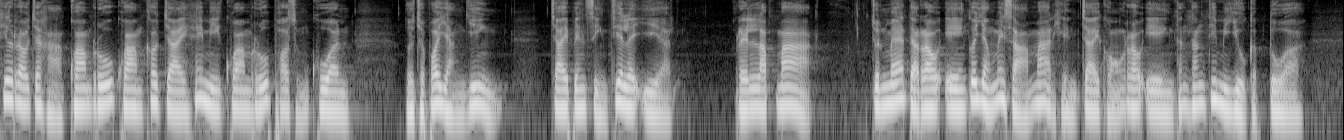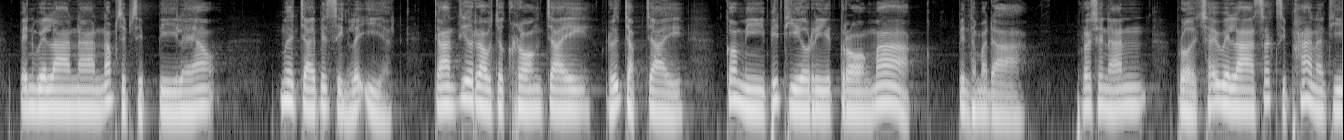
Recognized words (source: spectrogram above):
ที่เราจะหาความรู้ความเข้าใจให้มีความรู้พอสมควร โดยเฉพาะอย่างยิ่ง ใจเป็นสิ่งที่ละเอียด เร้นลับมาก จนแม้แต่เราเองก็ยังไม่สามารถเห็นใจของเราเองทั้งๆทที่มีอยู่กับตัว เป็นเวลานานนับสิบสิบปีแล้ว เมื่อใจเป็นสิ่งละเอียด การที่เราจะครองใจหรือจับใจ ก็มีพิธีรีตรองมาก เป็นธรรมดา เพราะฉะนั้นโปรดใช้เวลาสัก 15 นาที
